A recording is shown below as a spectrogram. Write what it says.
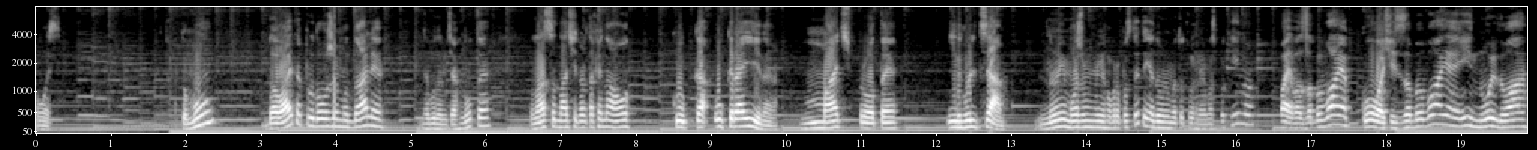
Ось. Тому давайте продовжуємо далі. Не будемо тягнути. У нас одна четверта фіналу Кубка України. Матч проти Інгульця. Ну і можемо ми його пропустити. Я думаю, ми тут виграємо спокійно. Пайва забиває, Ковачіч забиває і 0-2.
